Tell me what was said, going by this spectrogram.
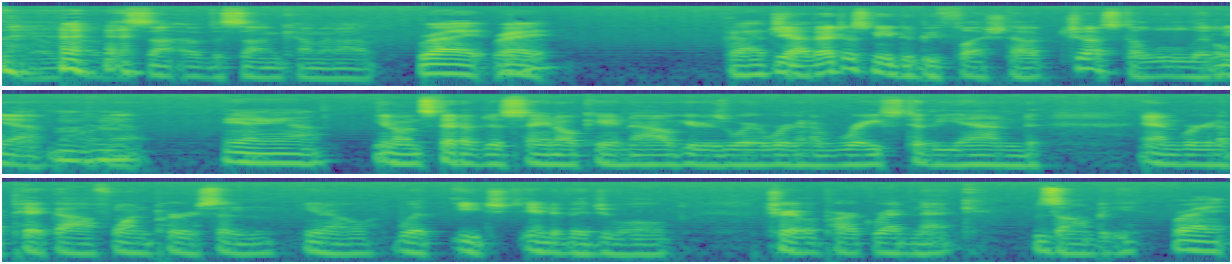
you know, of, the sun, of the sun coming up. right, right, gotcha. Yeah, that just needed to be fleshed out just a little Yeah, bit more. Mhm. yeah. yeah, yeah. You know, instead of just saying, okay, now here's where we're going to race to the end and we're going to pick off one person, you know, with each individual trailer park redneck zombie, Right.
